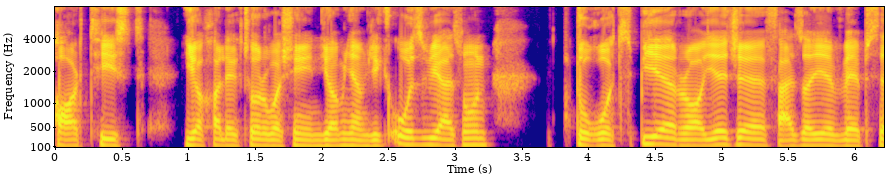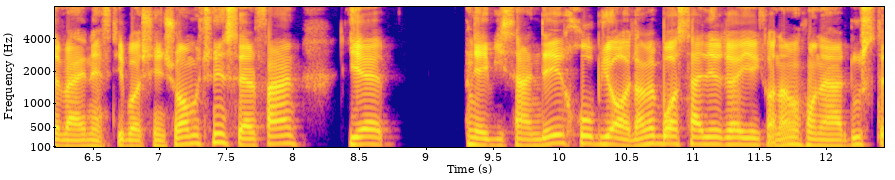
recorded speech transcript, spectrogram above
آرتیست یا collector باشین یا میگم یک عضوی از اون دو قطبی رایج فضای Web3 و NFT باشین. شما می‌تونید صرفا یه نویسنده خوب یا آدم با سلیقه یک آدم هنردوست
